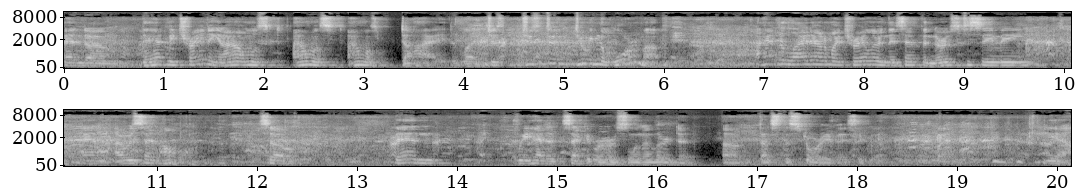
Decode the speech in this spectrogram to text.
and um, they had me training, and I almost, I almost, I almost died. Like just, just doing the warm up. I had to lie down in my trailer, and they sent the nurse to see me, and I was sent home. So then we had a second rehearsal, and I learned it. Um, that's the story, basically. But yeah.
